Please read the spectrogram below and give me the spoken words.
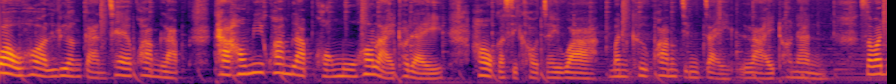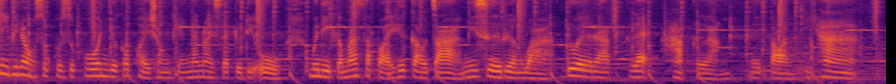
ว้าหอดเรื่องการแชร์ความลับ ถ้าเฮามีความลับของหมู่เฮาหลายเท่าใดเฮาก็สิเข้าใจว่ามันคือความจริงใจหลายเท่านั้น สวัสดีพี่น้องสุขุสุขนอยู่กับข่อยช่องเทียงน้าหน่อยสตูดิโอมือนีก็มาสปอยคือเก่าจามีซื้อเรื่องว่าด้วยรักและหักหลังในตอนที่ 5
